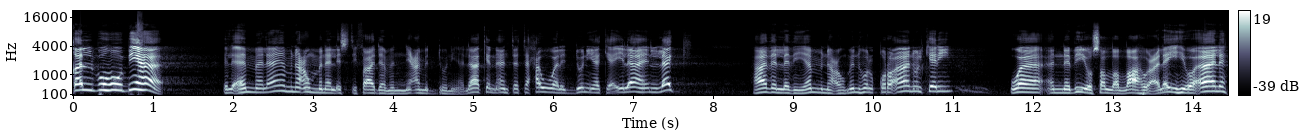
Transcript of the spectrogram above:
قلبه بها. الأئمة لا يمنعون من الاستفادة من نعم الدنيا لكن أن تتحول الدنيا كإله لك هذا الذي يمنع منه القرآن الكريم والنبي صلى الله عليه وآله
